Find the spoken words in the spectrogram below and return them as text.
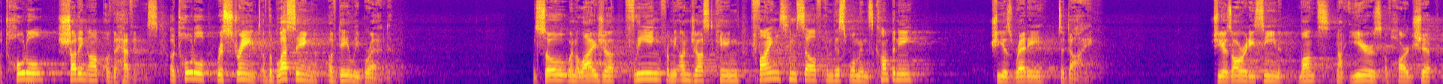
a total shutting up of the heavens, a total restraint of the blessing of daily bread. And so, when Elijah, fleeing from the unjust king, finds himself in this woman's company, she is ready to die. She has already seen months, not years, of hardship.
